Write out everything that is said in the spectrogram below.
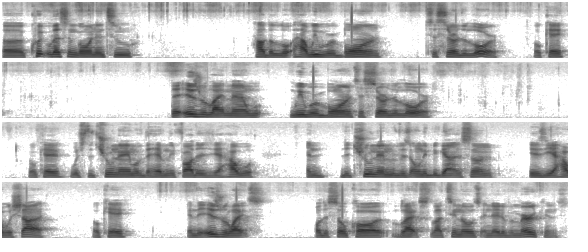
uh, quick lesson going into how the Lord, how we were born to serve the Lord. Okay, the Israelite man, we were born to serve the Lord okay, which the true name of the Heavenly Father is Yahweh, and the true name of His only begotten Son is Yahweh Shai, okay? And the Israelites are the so called blacks, Latinos, and Native Americans,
